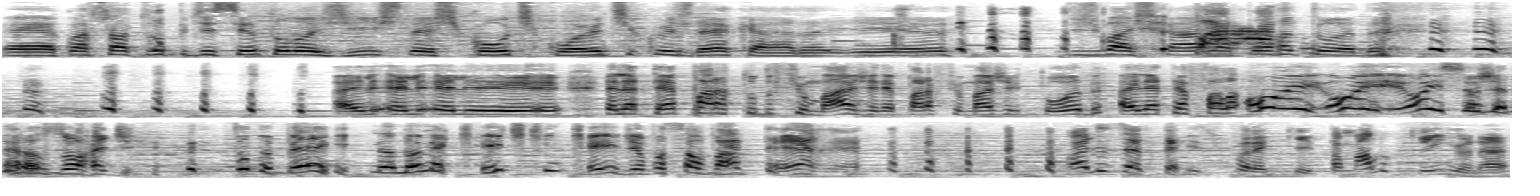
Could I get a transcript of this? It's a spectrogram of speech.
é, com a sua trupe de cientologistas, coach quânticos, né, cara? E desmascaram a porra toda. Aí ele, ele, ele, ele até para tudo filmagem, né? Para a filmagem toda. Aí ele até fala: Oi, oi, oi, seu General Zod. Tudo bem? Meu nome é Kate Kincaid, eu vou salvar a Terra. Olha os ETs por aqui, tá maluquinho, né?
